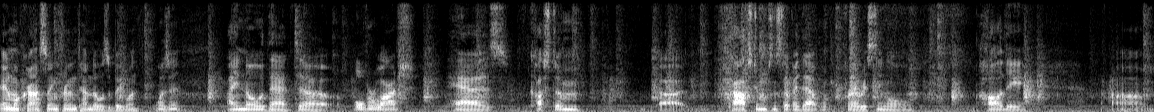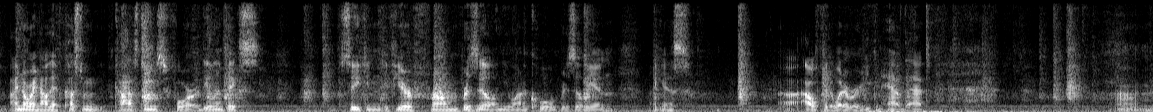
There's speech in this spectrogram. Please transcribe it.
Animal Crossing for Nintendo was a big one. was it? I know that uh, Overwatch has custom uh, costumes and stuff like that for every single holiday. Um, I know right now they have custom costumes for the Olympics. So you can, if you're from Brazil and you want a cool Brazilian, I guess, uh, outfit or whatever, you can have that. Um,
